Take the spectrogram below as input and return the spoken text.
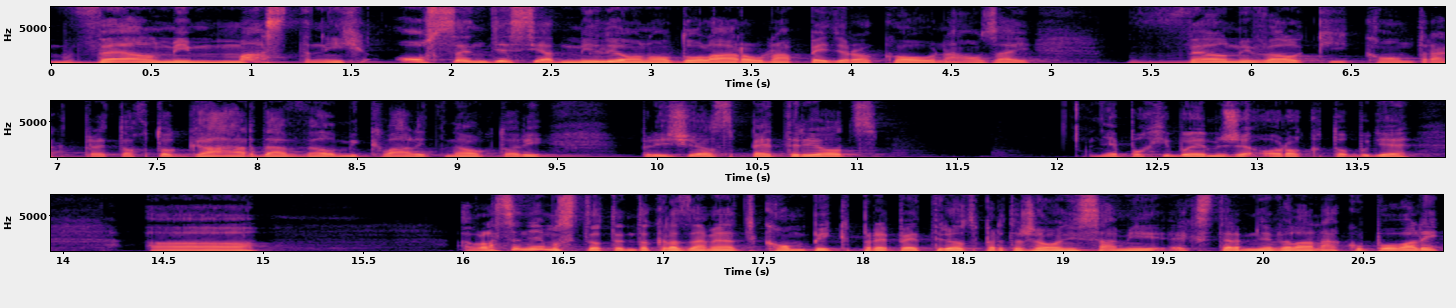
veľmi mastných 80 miliónov dolárov na 5 rokov, naozaj veľmi veľký kontrakt pre tohto garda, veľmi kvalitného, ktorý prišiel z Patriots. Nepochybujem, že o rok to bude uh, a vlastne nemusí to tentokrát znamenať kompik pre Patriots, pretože oni sami extrémne veľa nakupovali.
